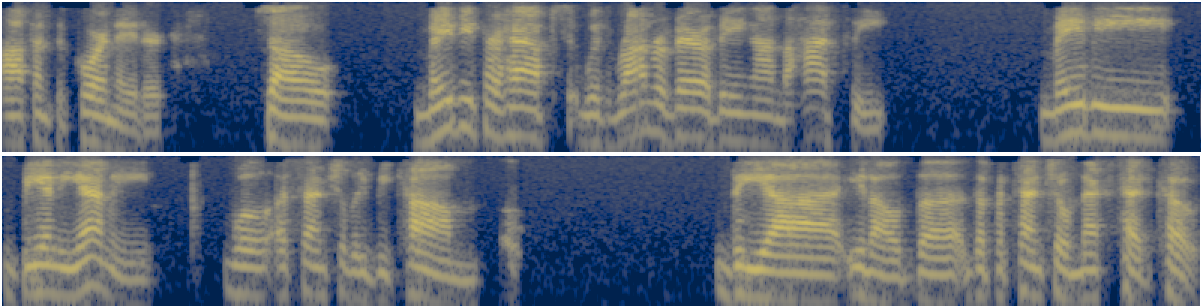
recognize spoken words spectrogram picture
offensive coordinator. So maybe perhaps with Ron Rivera being on the hot seat maybe Bieniemy will essentially become the uh you know the the potential next head coach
